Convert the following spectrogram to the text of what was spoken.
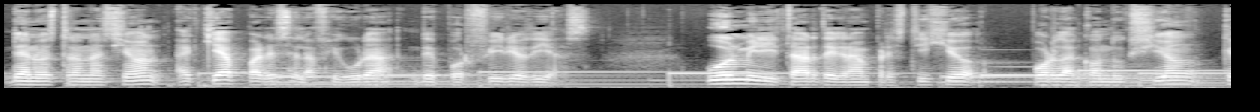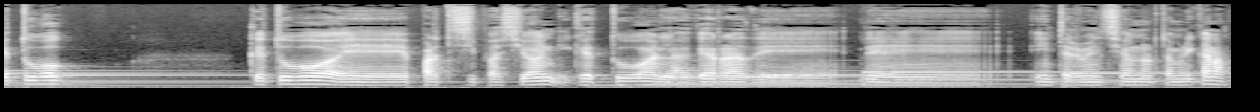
de nuestra nación, aquí aparece la figura de Porfirio Díaz, un militar de gran prestigio por la conducción que tuvo que tuvo eh, participación y que tuvo en la guerra de, de intervención norteamericana.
